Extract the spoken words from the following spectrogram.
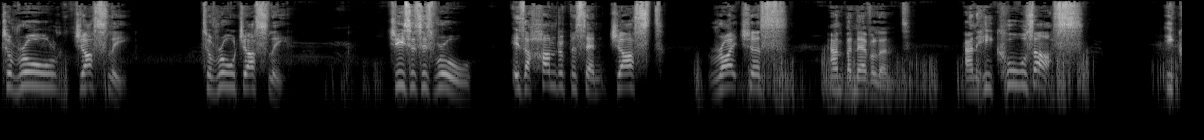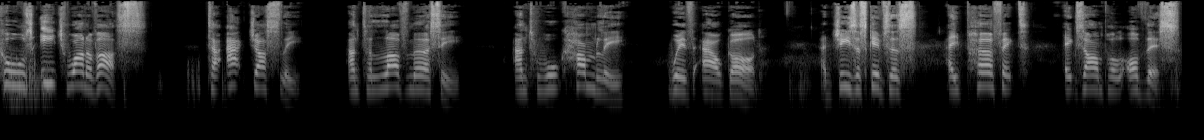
to rule justly? To rule justly. Jesus' rule is 100% just, righteous, and benevolent. And he calls us, he calls each one of us to act justly and to love mercy and to walk humbly with our God. And Jesus gives us a perfect example of this.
